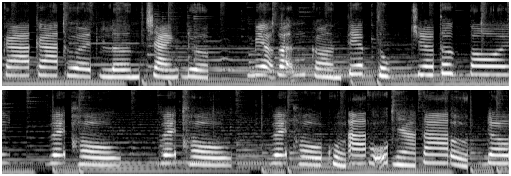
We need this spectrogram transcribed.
Ca ca cười lớn tránh được, miệng vẫn còn tiếp tục trêu tức tôi. Vệ hầu, vệ hầu, vệ hầu của A Vũ nhà ta ở đâu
